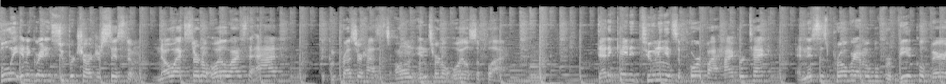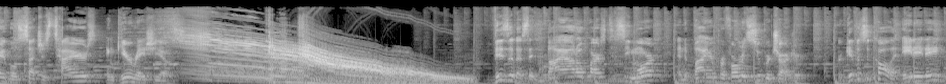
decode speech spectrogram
Fully integrated supercharger system. No external oil lines to add. The compressor has its own internal oil supply. Dedicated tuning and support by Hypertech, and this is programmable for vehicle variables such as tires and gear ratios. Visit us at Buy Auto Parts to see more and to buy your performance supercharger. Or give us a call at 888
